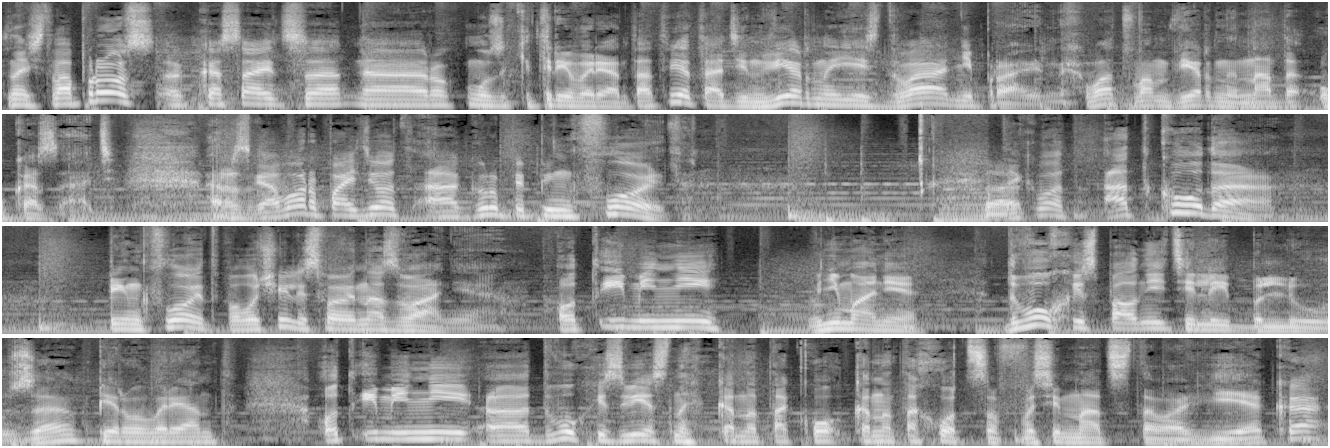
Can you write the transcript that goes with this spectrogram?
Значит, вопрос касается э, рок-музыки. Три варианта ответа. Один верный есть, два неправильных. Вот вам верный надо указать. Разговор пойдет о группе Pink Floyd. Так, вот, откуда Pink Floyd получили свое название? От имени, внимание, двух исполнителей блюза, первый вариант. От имени э, двух известных канатоко- канатоходцев 18 века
